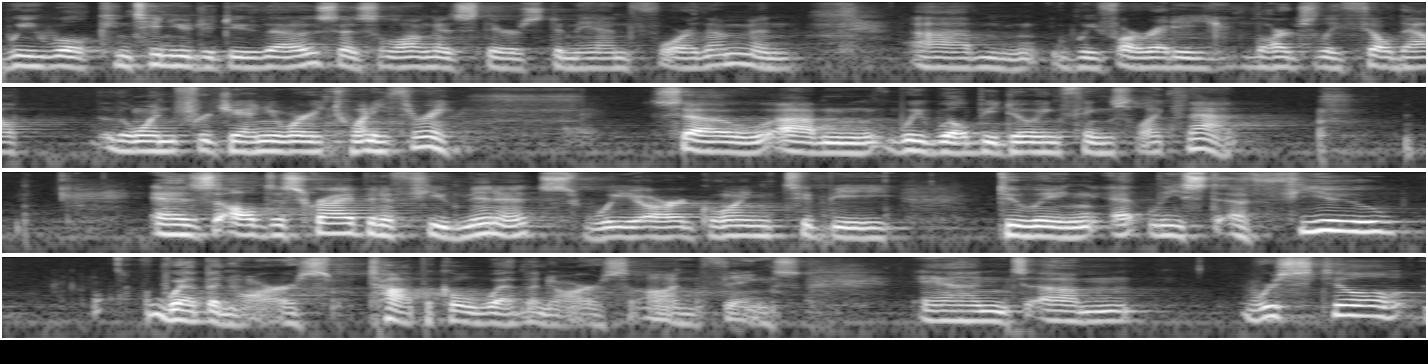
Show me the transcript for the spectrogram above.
we will continue to do those as long as there's demand for them. And um, we've already largely filled out the one for January 23. So um, we will be doing things like that. As I'll describe in a few minutes, we are going to be doing at least a few webinars, topical webinars on things. And um, we're still,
